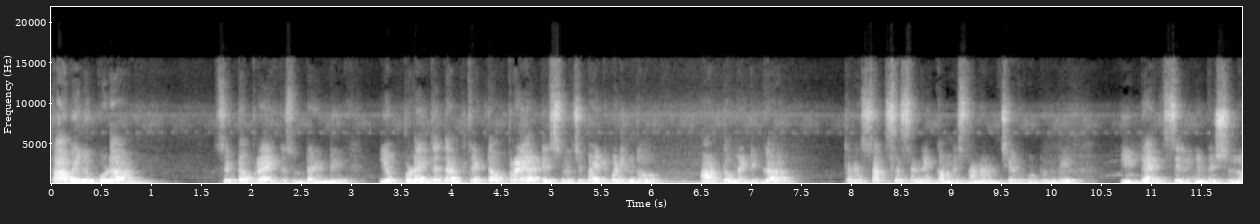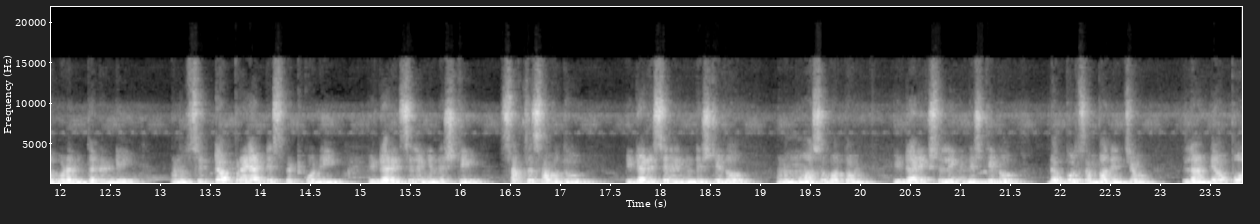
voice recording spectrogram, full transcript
తాబేలకు కూడా సెట్ ఆఫ్ ప్రయారిటీస్ ఉంటాయండి. ఎప్పుడైతే దాని సెట్ ఆఫ్ ప్రయారిటీస్ నుంచి బయటపడిందో ఆటోమేటిక్గా తన సక్సెస్ అనే గమ్యస్థానాన్ని చేరుకుంటుంది. ఈ డైరెక్ట్ సెల్లింగ్ ఇండస్ట్రీలో కూడా ఇంతేనండి. మనం సెట్ ఆఫ్ ప్రయారిటీస్ పెట్టుకొని ఈ డైరెక్ట్ సెల్లింగ్ ఇండస్ట్రీ సక్సెస్ అవ్వదు. ఈ డైరెక్ట్ సెల్లింగ్ ఇండస్ట్రీలో మనం మోసపోతాం. ఈ డైరెక్ట్ సెల్లింగ్ ఇండస్ట్రీలో డబ్బులు సంపాదించాం. ఇలాంటి అపో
